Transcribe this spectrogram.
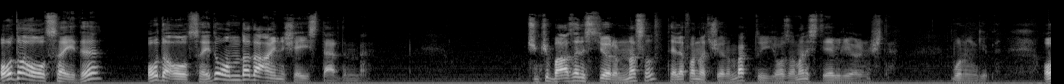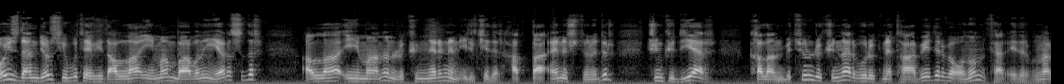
O da olsaydı, o da olsaydı onda da aynı şeyi isterdim ben. Çünkü bazen istiyorum. Nasıl? Telefon açıyorum. Bak duyuyor. O zaman isteyebiliyorum işte. Bunun gibi. O yüzden diyoruz ki bu tevhid Allah'a iman babının yarısıdır. Allah'a imanın rükünlerinin ilkidir. Hatta en üstünüdür. Çünkü diğer kalan bütün rükünler bu rükne tabidir ve onun fer'idir. Bunlar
